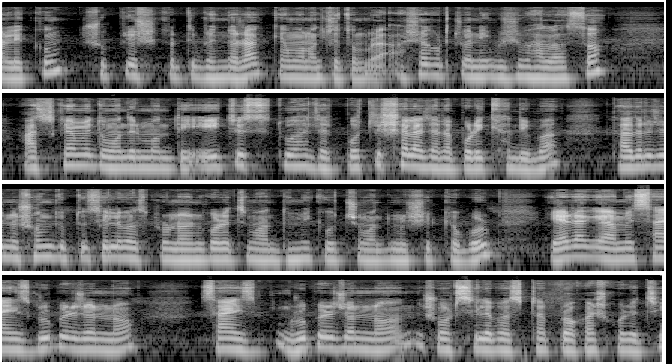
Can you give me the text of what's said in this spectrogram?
আলাইকুম। সুপ্রিয় শিক্ষার্থীবৃন্দরা, কেমন আছো তোমরা? আশা করছি অনেক বেশি ভালো আছো। আজকে আমি তোমাদের মধ্যে এইচএসসি দু হাজার পঁচিশ সালে যারা পরীক্ষা দিবা, তাদের জন্য সংক্ষিপ্ত সিলেবাস প্রণয়ন করেছে মাধ্যমিক উচ্চ মাধ্যমিক শিক্ষা বোর্ড। এর আগে আমি সায়েন্স গ্রুপের জন্য, সায়েন্স গ্রুপের জন্য শর্ট সিলেবাসটা প্রকাশ করেছি।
